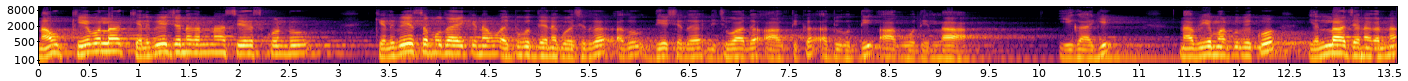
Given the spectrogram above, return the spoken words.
ನಾವು ಕೇವಲ ಕೆಲವೇ ಜನರನ್ನು ಸೇರಿಸಿಕೊಂಡು ಕೆಲವೇ ಸಮುದಾಯಕ್ಕೆ ನಾವು ಅಭಿವೃದ್ಧಿಯನ್ನು ಗೊಳಿಸಿದ್ರೆ ಅದು ದೇಶದ ನಿಜವಾದ ಆರ್ಥಿಕ ಅಭಿವೃದ್ಧಿ ಆಗುವುದಿಲ್ಲ. ಹೀಗಾಗಿ ನಾವೇನು ಮಾಡ್ಕೋಬೇಕು? ಎಲ್ಲ ಜನರನ್ನು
